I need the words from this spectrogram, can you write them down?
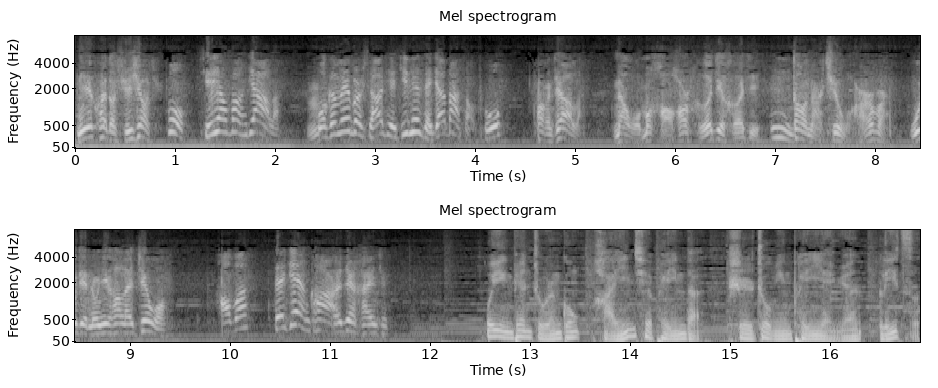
你也快到学校去。不，学校放假了。嗯我跟威贝尔小姐今天在家大扫除。放假了，那我们好好合计合计，嗯到哪儿去玩玩？五点钟银行来接我。好吧，再见，卡尔再。见，韩英去。为影片主人公海因切配音的是著名配音演员李子。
